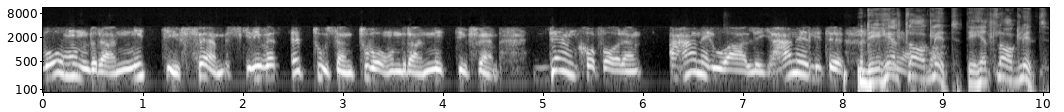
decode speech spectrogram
295 skriver 1295. Den chauffören, han är oärlig, han är lite... Men det är helt lagligt. Det är helt lagligt.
